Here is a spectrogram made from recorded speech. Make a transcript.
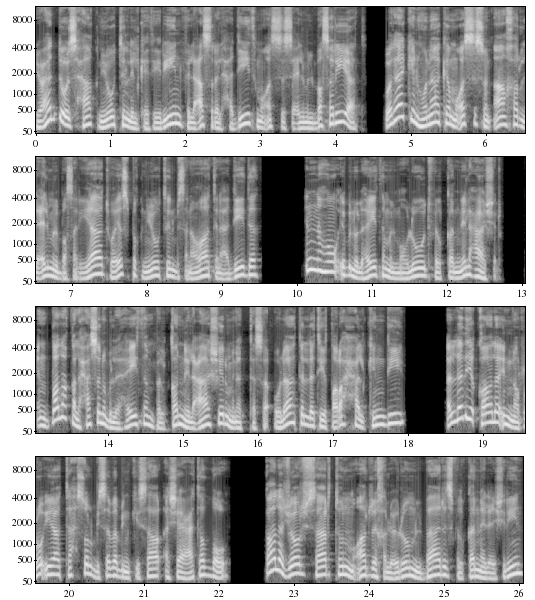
يعد إسحاق نيوتن للكثيرين في العصر الحديث مؤسس علم البصريات. ولكن هناك مؤسس آخر لعلم البصريات ويسبق نيوتن بسنوات عديدة إنه ابن الهيثم المولود في القرن العاشر. انطلق الحسن بن الهيثم في القرن العاشر من التساؤلات التي طرحها الكندي الذي قال إن الرؤية تحصل بسبب انكسار أشعة الضوء. قال جورج سارتون مؤرخ العلوم البارز في القرن العشرين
